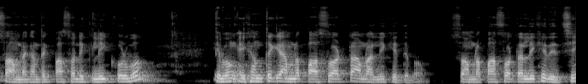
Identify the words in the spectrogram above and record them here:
সো আমরা এখান থেকে পাসওয়ার্ডে ক্লিক করব এবং এখান থেকে আমরা পাসওয়ার্ডটা আমরা লিখে দেব। সো আমরা পাসওয়ার্ডটা লিখে দিচ্ছি।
